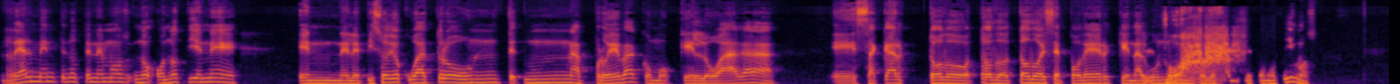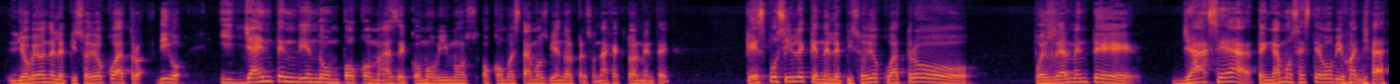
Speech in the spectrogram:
realmente no tenemos, no, o no tiene en el episodio 4 un te- una prueba como que lo haga eh, sacar todo, todo, todo ese poder que en algún momento le, le conocimos. Yo veo en el episodio 4, digo, y ya entendiendo un poco más de cómo vimos o cómo estamos viendo al personaje actualmente, que es posible que en el episodio 4, pues realmente ya sea, tengamos a este Obi-Wan ya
